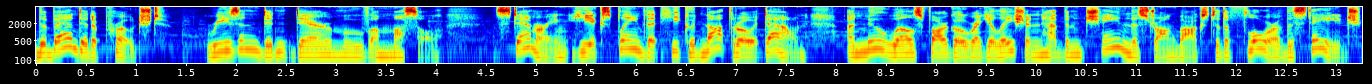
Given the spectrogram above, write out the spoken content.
The bandit approached. Reason didn't dare move a muscle. Stammering, he explained that he could not throw it down. A new Wells Fargo regulation had them chain the strongbox to the floor of the stage.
